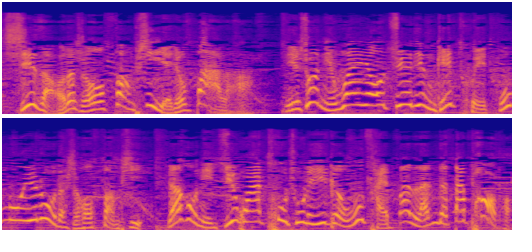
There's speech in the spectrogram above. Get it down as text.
洗澡的时候放屁也就罢了啊！你说你弯腰决定给腿涂沐浴露的时候放屁，然后你菊花吐出了一个五彩斑斓的大泡泡，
